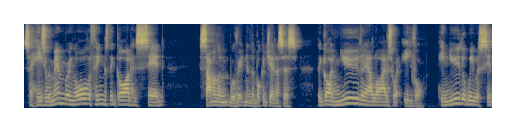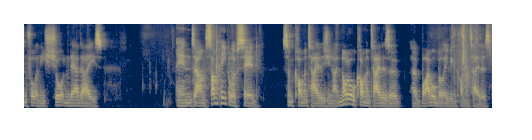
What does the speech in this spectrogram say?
So he's remembering all the things that God has said. Some of them were written in the book of Genesis. That God knew that our lives were evil. He knew that we were sinful and he shortened our days. And um, some people have said, some commentators, you know, not all commentators are, are Bible believing commentators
